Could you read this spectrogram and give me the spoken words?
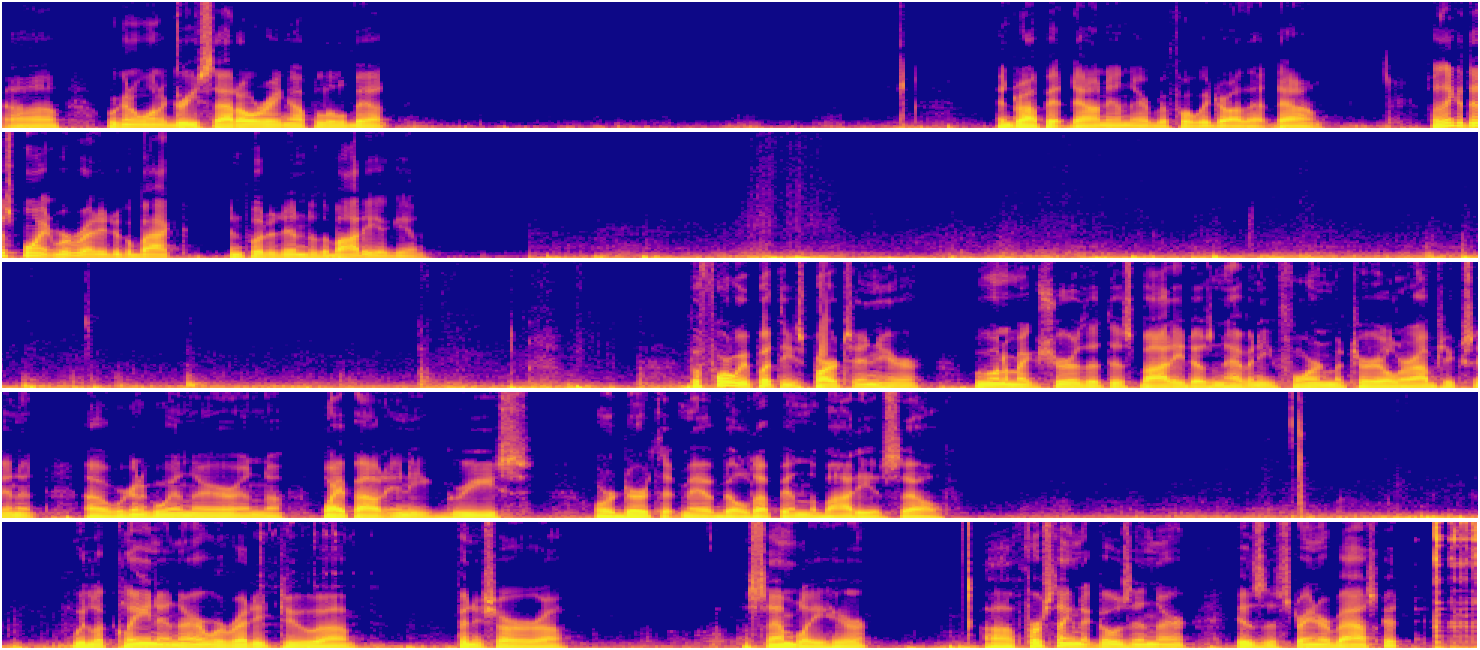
Uh, we're going to want to grease that O-ring up a little bit. And drop it down in there before we draw that down. So I think at this point we're ready to go back and put it into the body again. Before we put these parts in here, we want to make sure that this body doesn't have any foreign material or objects in it. Uh, we're going to go in there and uh, wipe out any grease or dirt that may have built up in the body itself. We look clean in there. We're ready to uh, finish our uh, assembly here. Uh, first thing that goes in there is the strainer basket.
